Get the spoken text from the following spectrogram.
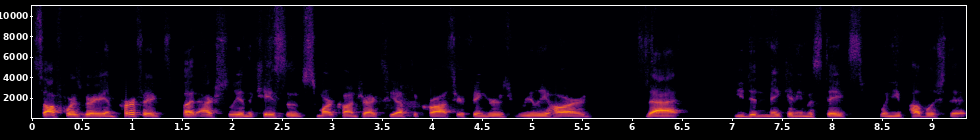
software is very imperfect. But actually, in the case of smart contracts, you have to cross your fingers really hard that you didn't make any mistakes when you published it.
